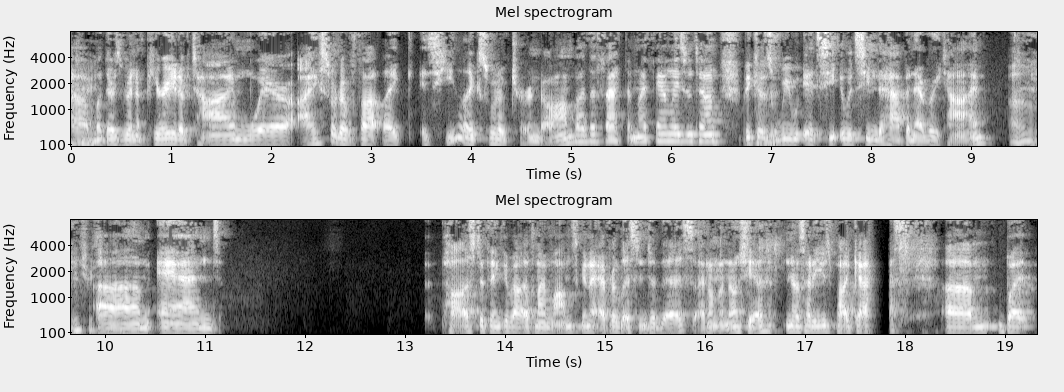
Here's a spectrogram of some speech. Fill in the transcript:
uh, Okay. but there's been a period of time where I sort of thought, like, is he like sort of turned on by the fact that my family's in town? Because we, it's, it would seem to happen every time. Oh, interesting. Um, and pause to think about if my mom's going to ever listen to this. I don't know. She knows how to use podcasts. Um, but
